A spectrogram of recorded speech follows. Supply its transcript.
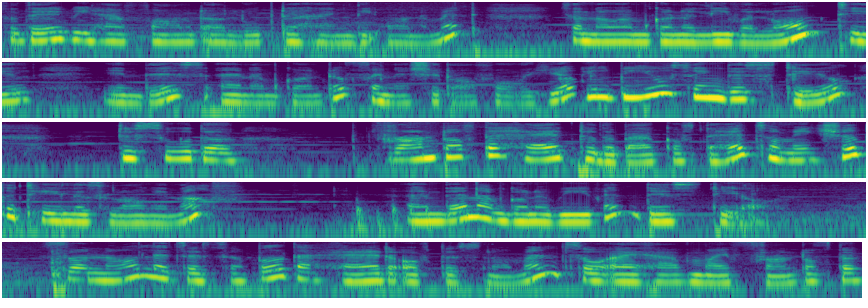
so there we have found our loop to hang the ornament. So now i'm going to leave a long tail in this and i'm going to finish it off over here. We'll be using this tail to sew the front of the head to the back of the head. So make sure the tail is long enough. And then i'm going to weave in this tail. So now let's assemble the head of the snowman. So i have my front of the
